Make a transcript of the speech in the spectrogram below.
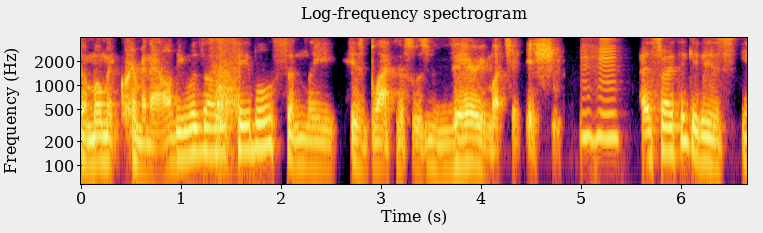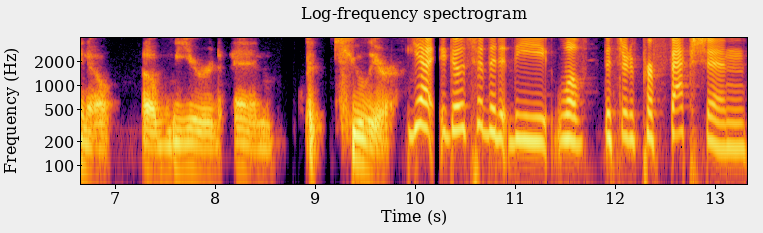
the moment criminality was on the table, suddenly his blackness was very much at issue. Mm-hmm. And so I think it is, you know, a weird and peculiar. Yeah, it goes to the the well, the sort of perfection,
